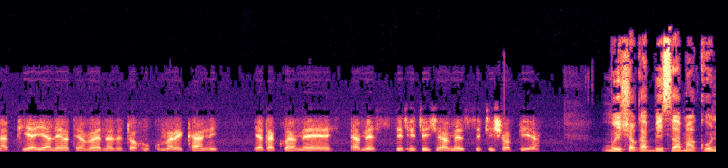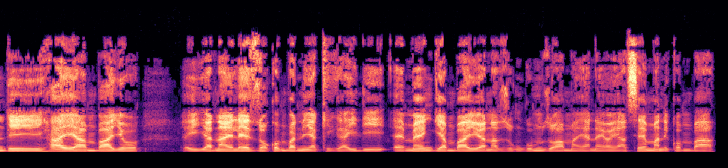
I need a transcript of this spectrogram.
na pia yale yote ambayo yanaletwa huku Marekani yatakuwa yamesitishwa pia. Mwisho kabisa, makundi haya ambayo yanaelezwa kwamba ni ya kigaidi, e, mengi ambayo yanazungumzwa ama yanayoyasema ni kwamba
